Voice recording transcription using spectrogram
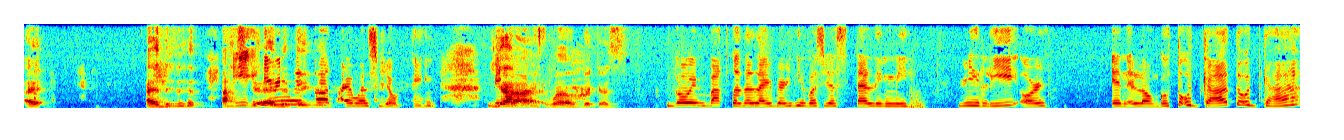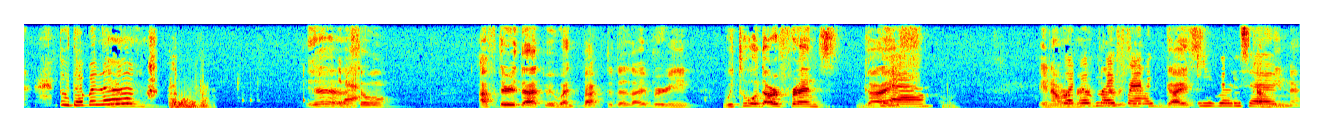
I i didn't ask you he really thought I was joking. Yeah well because going back to the library, he was just telling me, really? Or in Ilonggo, tuod ka? Tuod ka? Tuod na bala? yeah yeah Yeah. so after that we went back to the library we told our friends guys Yeah. in our One of my friends guys even kami said, na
